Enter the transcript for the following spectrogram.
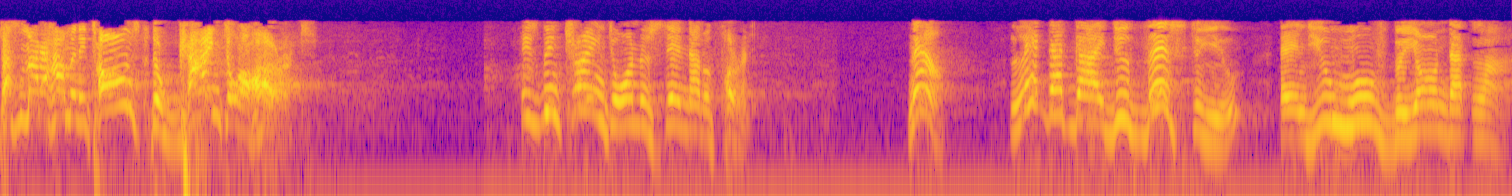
Doesn't matter how many tones, they'll grind to a halt. He's been trying to understand that authority. Now, let that guy do this to you, and you move beyond that line.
